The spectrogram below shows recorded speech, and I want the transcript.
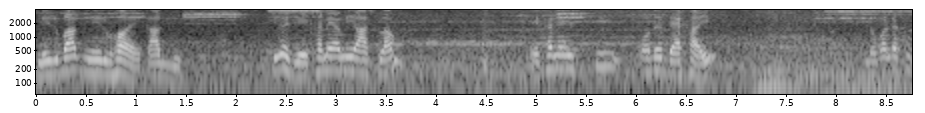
নির্বাক, নির্ভয়, কাকদ্বীপ। ঠিক আছে, এখানে আমি আসলাম। এখানে এসেছি তোমাদের দেখাই। দোকানটা খুব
